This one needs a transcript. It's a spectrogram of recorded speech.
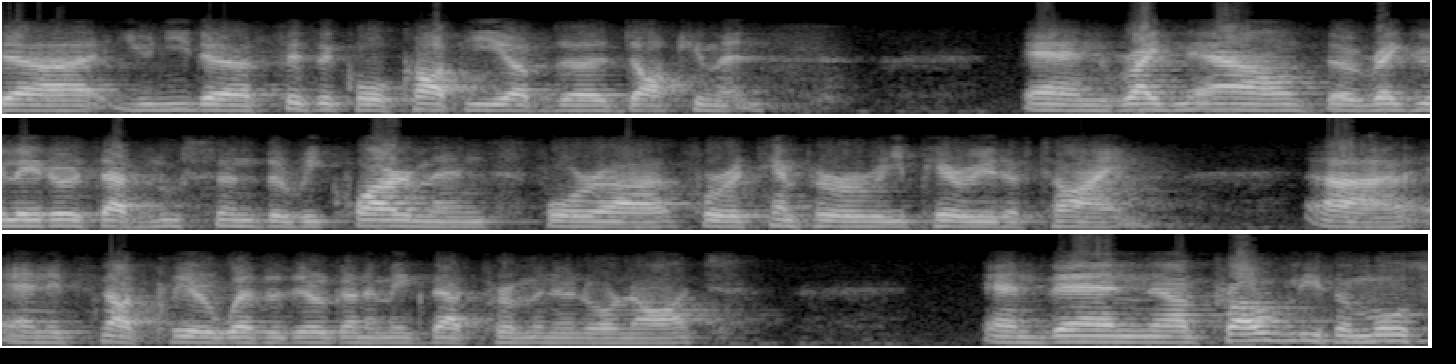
uh, you need a physical copy of the documents. And right now, the regulators have loosened the requirements for uh, a temporary period of time. Uh and it's not clear whether they're going to make that permanent or not. And then uh probably the most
